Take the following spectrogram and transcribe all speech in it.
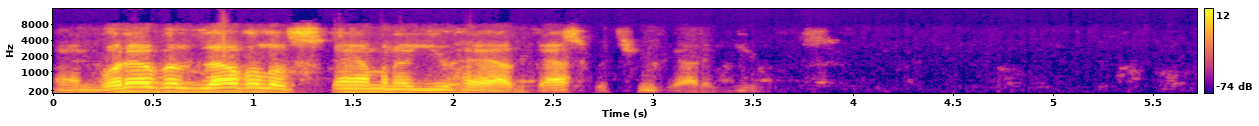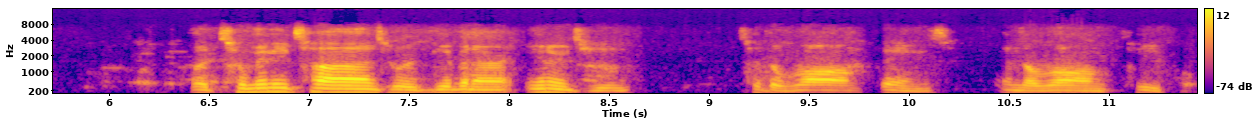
And whatever level of stamina you have, that's what you got to use. But too many times we're giving our energy to the wrong things and the wrong people.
